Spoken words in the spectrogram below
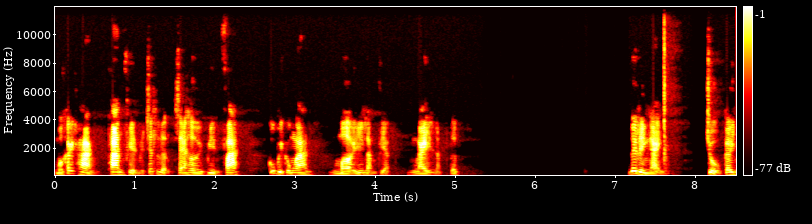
Một khách hàng than phiền về chất lượng xe hơi VinFast cũng bị công an mời đi làm việc ngay lập tức. Đây là hình ảnh chủ kênh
